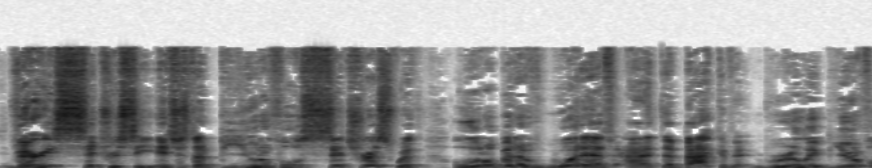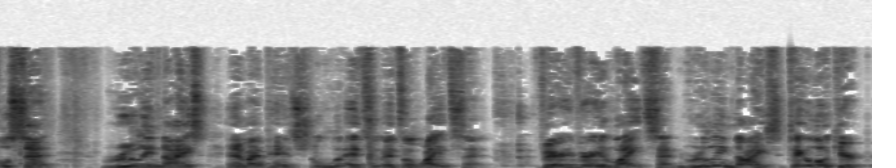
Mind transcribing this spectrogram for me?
very citrusy. It's just a beautiful citrus with a little bit of wood at, at the back of it. Really beautiful scent, really nice. And in my opinion, it's, a, it's, it's a light scent. Very, very light scent. Really nice. Take a look here.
